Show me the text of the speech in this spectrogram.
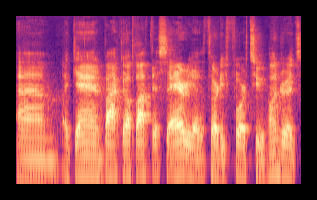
um again back up at this area the 34 200s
